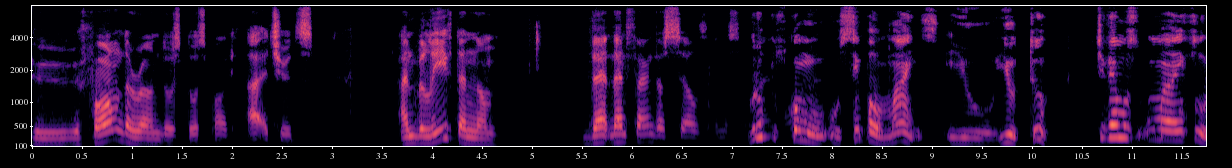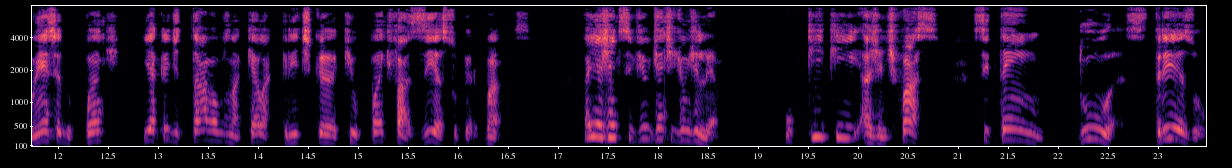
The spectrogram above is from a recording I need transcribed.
who formed around those those punk attitudes and believed in them, then, then found ourselves in the Grupos como o Simple Minds e o U2 tivemos uma influência do punk e acreditávamos naquela crítica que o punk fazia às superbandas. Aí a gente se viu diante de um dilema. O que, que a gente faz se tem duas, três ou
